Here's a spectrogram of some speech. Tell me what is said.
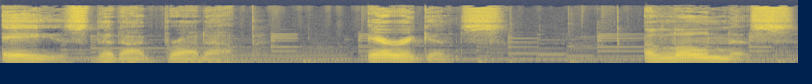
A's that I've brought up arrogance, aloneness,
